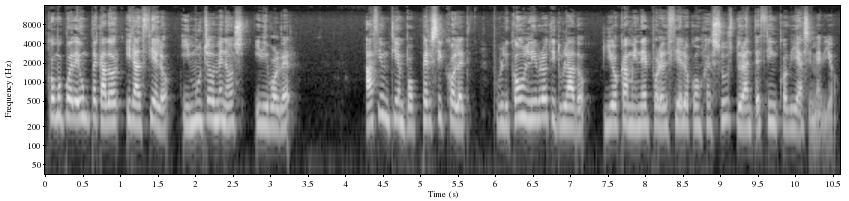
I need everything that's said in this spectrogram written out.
¿Cómo puede un pecador ir al cielo y mucho menos ir y volver? Hace un tiempo Percy Collett publicó un libro titulado Yo caminé por el cielo con Jesús durante cinco días y medio.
